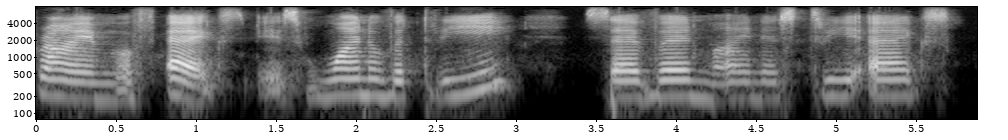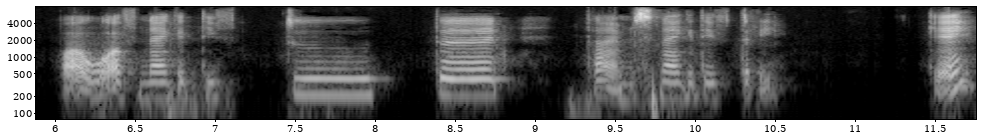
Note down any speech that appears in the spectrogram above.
prime of x is 1 over 3 7 minus 3x power of negative 2 third times negative 3 okay.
